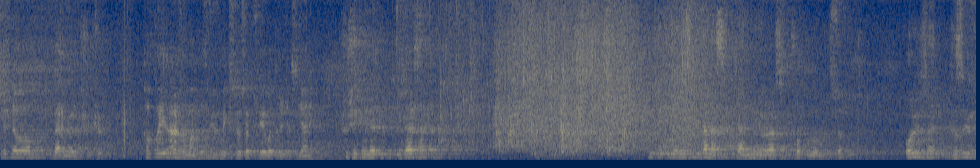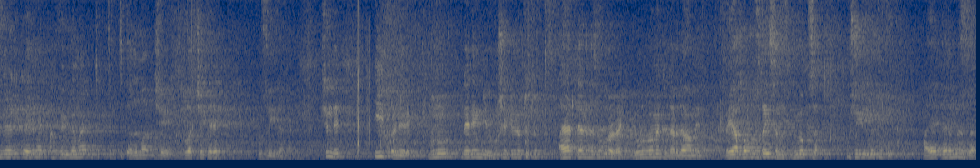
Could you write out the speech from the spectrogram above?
Sürekli hava alıp vermiyorum çünkü. Kafayı her zaman hızlı yüzmek istiyorsak suya batıracağız. Yani şu şekilde yüzersen bu şekilde hızlı yüzemezsin, kendini yorarsın, çok yorulursun. O yüzden hızlı yürüyüşlere dikkat edin. Hep kafa yükleme tık tık tık adıma şey kulaç çekerek hızlı giderler. Şimdi ilk öneri bunu dediğim gibi bu şekilde tutup ayaklarınızı vurarak yorulana kadar devam edin. Veya havuzdaysanız bu yoksa bu şekilde tutup ayaklarınızla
